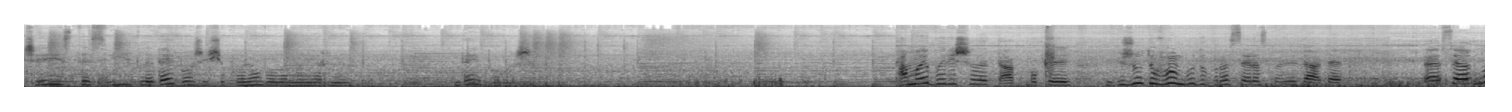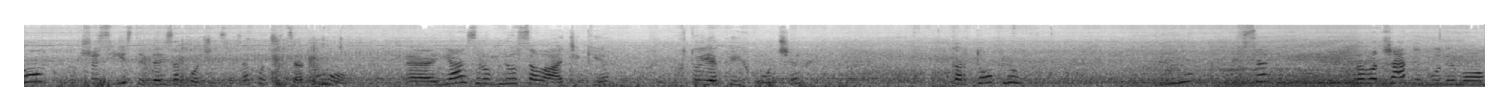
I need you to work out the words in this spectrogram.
чисте, світле. Дай Боже, щоб воно було мирним. Дай Боже. А ми вирішили так, поки біжу, то вам буду про все розповідати. е, все одно щось їсти десь захочеться. Захочеться. Тому е, я зроблю салатики, хто який хоче, картоплю. Ну, і все. Проводжати будемо.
